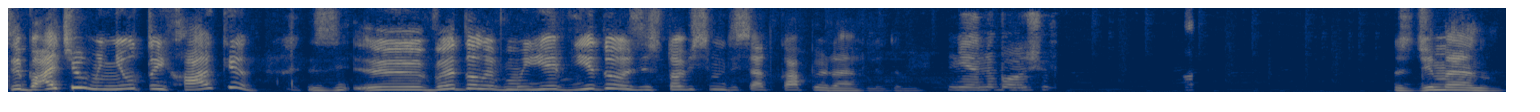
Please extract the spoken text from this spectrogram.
Ти бачив, мені той хакер з- е, видали в моє відео зі 180к переглядами. Ні, не бачив. З Діменом.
